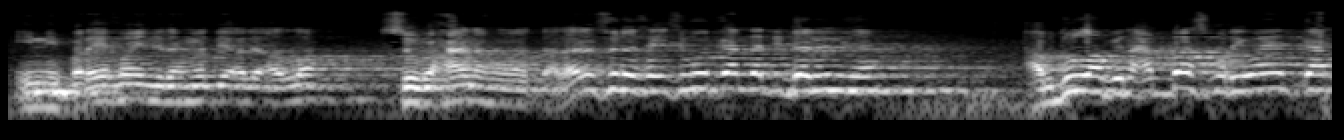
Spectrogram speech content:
Ini para ikhwan yang dirahmati oleh Allah Subhanahu wa taala. Dan sudah saya sebutkan tadi dalilnya. Abdullah bin Abbas meriwayatkan,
